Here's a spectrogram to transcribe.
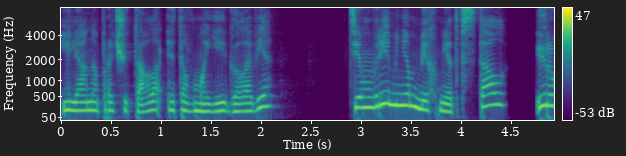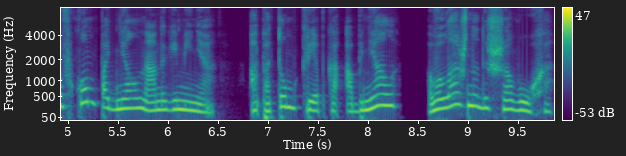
Или она прочитала это в моей голове? Тем временем Мехмед встал и рывком поднял на ноги меня, а потом крепко обнял, влажно дыша в ухо.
